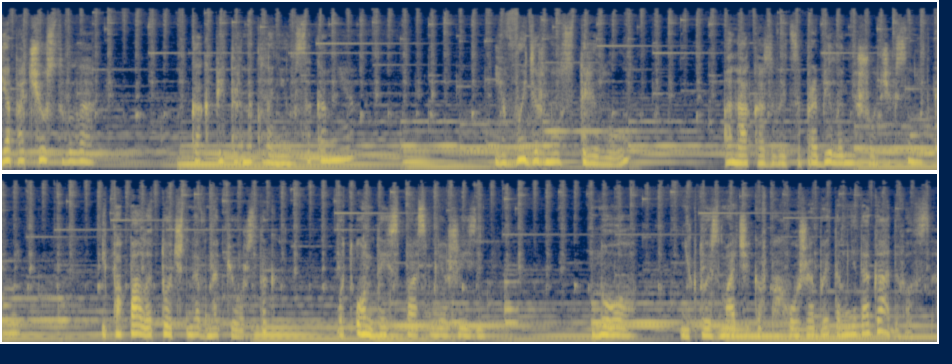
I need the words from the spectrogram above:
Я почувствовала, как Питер наклонился ко мне и выдернул стрелу. Она, оказывается, пробила мешочек с нитками и попала точно в наперсток. Вот он-то и спас мне жизнь. Но никто из мальчиков, похоже, об этом не догадывался.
